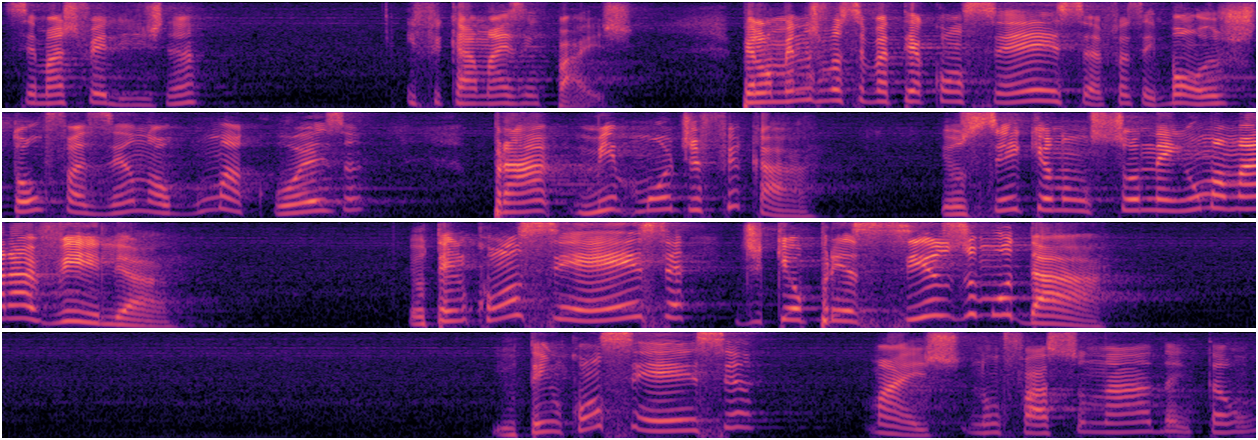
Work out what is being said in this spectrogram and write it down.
ser mais feliz, né? E ficar mais em paz. Pelo menos você vai ter a consciência, assim, bom, eu estou fazendo alguma coisa para me modificar. Eu sei que eu não sou nenhuma maravilha. Eu tenho consciência de que eu preciso mudar. Eu tenho consciência, mas não faço nada, então.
